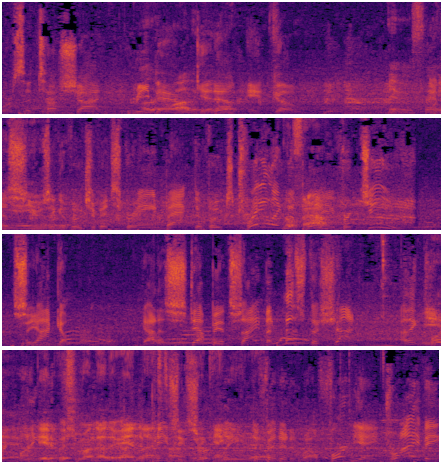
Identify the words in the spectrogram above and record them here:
Force a tough shot, rebound, get out, and go. Dennis using a Vucevic screen. Back to Vooch, trailing the play for two. Siakam got a step inside, but missed the shot. I think Clark yeah, might did push him on the other end the last piece. time, He certainly defended it well. Fournier driving,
